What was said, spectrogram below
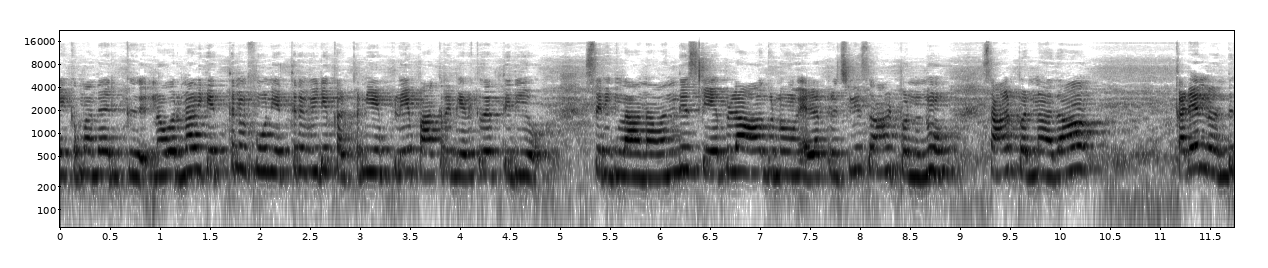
ஏக்கமாக தான் இருக்குது நான் ஒரு நாளைக்கு எத்தனை ஃபோன் எத்தனை வீடியோ கால் பண்ணி என் பிள்ளைய பார்க்குறேன்னு எனக்கு தான் தெரியும். சரிங்களா? நான் வந்து ஸ்டேபிளாக ஆகணும் எல்லா பிரச்சனையும் சால்வ் பண்ணணும். சால்வ் பண்ணாதான் கடையில் வந்து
